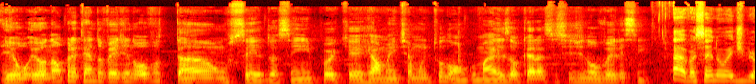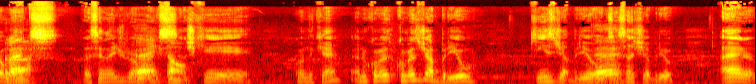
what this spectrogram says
Eu, eu não pretendo ver de novo tão cedo assim, porque realmente é muito longo, mas eu quero assistir de novo ele sim. É, vai sair no HBO pra... Max. Vai sair no HBO é, Max. Então. Acho que. Quando que é? É no começo, começo de abril. 15 de abril, é. 17 de abril. É,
